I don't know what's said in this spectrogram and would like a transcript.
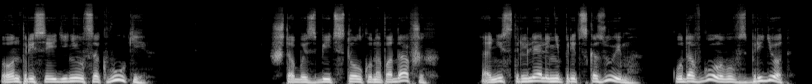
он присоединился к Вуки. Чтобы сбить с толку нападавших, они стреляли непредсказуемо, куда в голову взбредет.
